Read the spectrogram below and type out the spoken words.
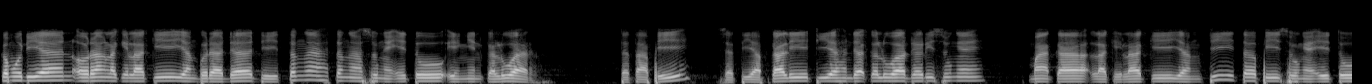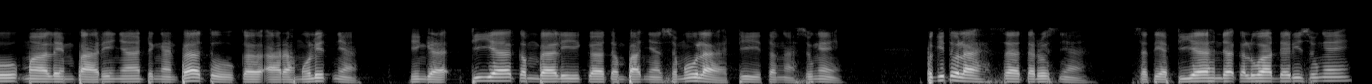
Kemudian orang laki-laki yang berada di tengah-tengah sungai itu ingin keluar, tetapi setiap kali dia hendak keluar dari sungai, maka laki-laki yang di tepi sungai itu melemparinya dengan batu ke arah mulutnya, hingga dia kembali ke tempatnya semula di tengah sungai. Begitulah seterusnya. Setiap dia hendak keluar dari sungai,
